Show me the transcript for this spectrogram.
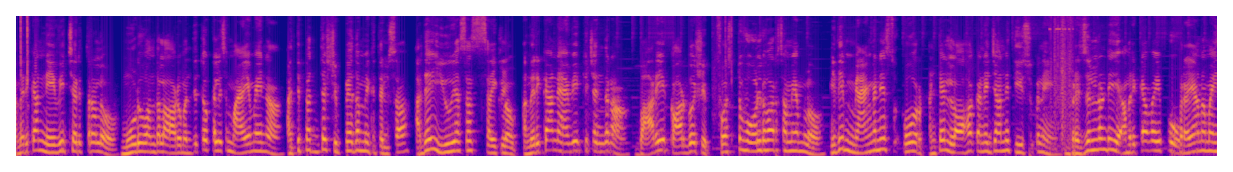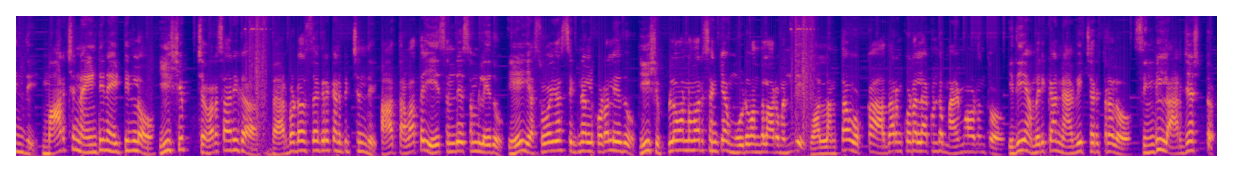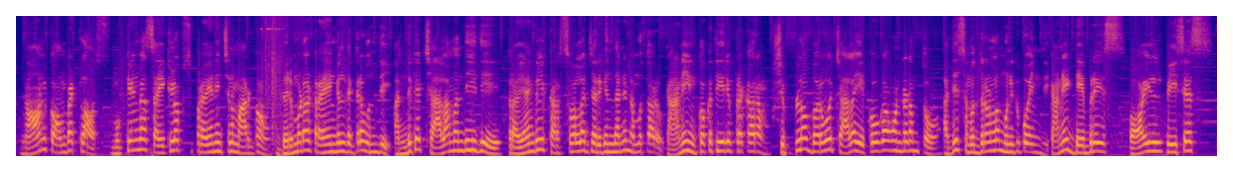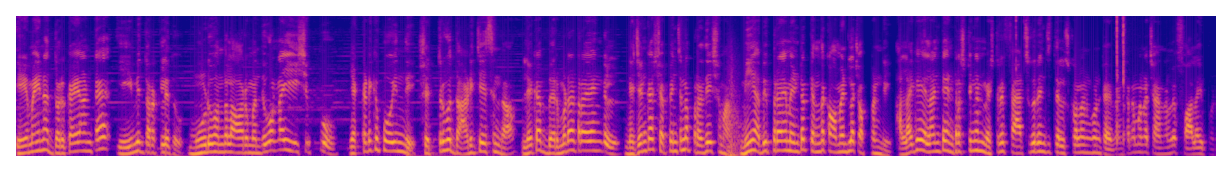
American navy చరిత్రలో మూడు వందల ఆరు మందితో కలిసి మాయమైన అతిపెద్ద షిప్ ఏదో మీకు తెలుసా? అదే యుఎస్ఎస్ సైక్లోప్ అమెరికా నేవీకి చెందిన భారీ cargo ship first world war సమయంలో ఇది మ్యాంగనీస్ ఓర్ అంటే లోహ ఖనిజాన్ని తీసుకుని బ్రెజిల్ నుండి అమెరికా వైపు ప్రయాణమైంది. మార్చ్ నైన్టీన్ ఎయిటీన్లో ఈ షిప్ చివరిసారిగా బార్బడోస్ దగ్గర కనిపించింది. ఆ తర్వాత ఏ సందేశం లేదు. ఏ ఎస్ఓఎస్ సిగ్నల్ కూడా లేదు. ఈ షిప్లో ఉన్న వారి సంఖ్య మూడు వందల ఆరు మంది. వాళ్ళంతా ఒక్క ఆధారం కూడా లేకుండా మాయమవడంతో ఇది అమెరికా నేవీ చరిత్రలో single largest non combat loss. ముఖ్యంగా సైక్లోప్స్ ప్రయాణించిన మార్గం బెర్ముడా ట్రయాంగిల్ దగ్గర ఉంది. అందుకే చాలా మంది ఇది ట్రయాంగిల్ కర్స్ వల్ల జరిగిందని నమ్ముతారు. కానీ ఇంకొక థీరీ ప్రకారం షిప్లో బరువు చాలా ఎక్కువగా ఉండడంతో అది సముద్రంలో మునిగిపోయింది. కానీ డెబ్రిస్ ఆయిల్ పీసెస్ ఏమైనా దొరికాయా అంటే ఏమీ దొరకలేదు. మూడు వందల ఆరు మంది ఉన్న ఈ షిప్ ఎక్కడికి పోయింది? శత్రువు దాడి చేసిందా? లేక బెర్ముడా ట్రయాంగిల్ నిజంగా శపించిన ప్రదేశమా? మీ అభిప్రాయం ఏంటో కింద కామెంట్లో చెప్పండి. అలాగే ఇలాంటి ఇంట్రెస్టింగ్ అండ్ మిస్టరీ ఫ్యాక్ట్స్ గురించి తెలుసుకోవాలనుకుంటే వెంటనే మన ఛానల్ ఫాలో ఫాలో అయిపోండి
